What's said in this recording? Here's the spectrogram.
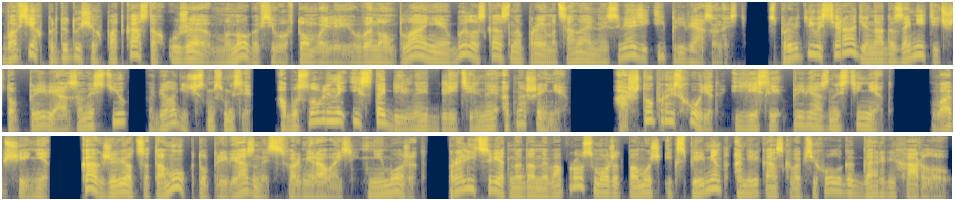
Во всех предыдущих подкастах уже много всего в том или в ином плане было сказано про эмоциональные связи и привязанность. Справедливости ради надо заметить, что привязанностью, в биологическом смысле, обусловлены и стабильные длительные отношения. А что происходит, если привязанности нет? Вообще нет. Как живется тому, кто привязанность сформировать не может? Пролить свет на данный вопрос может помочь эксперимент американского психолога Гарри Харлоу.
